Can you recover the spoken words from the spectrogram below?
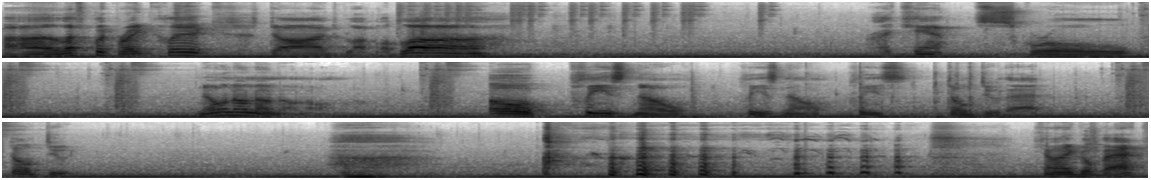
Uh, left click, right click, dodge, blah blah blah. I can't scroll. No, no, no, no, no. Oh, please no. Please no. Please don't do that. Don't do. Can I go back?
